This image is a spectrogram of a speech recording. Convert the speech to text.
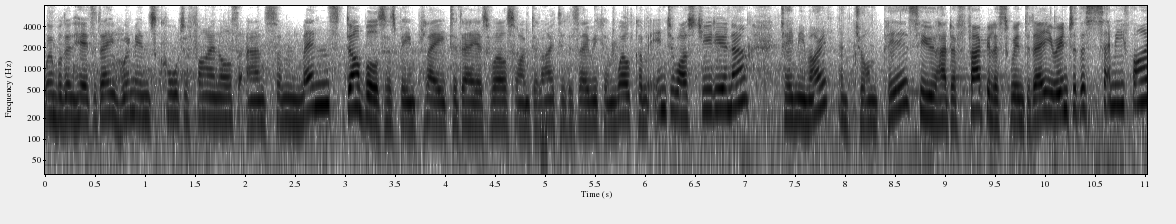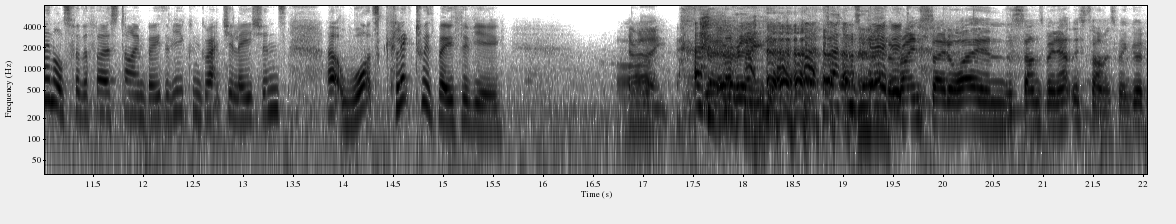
Wimbledon here today. Women's quarterfinals and some men's doubles has been played today as well. So I'm delighted to say we can welcome into our studio now Jamie Murray and John Peers, who had a fabulous win today. You're into the semi-finals for the first time, both of you. Congratulations! Uh, what's clicked with both of you? Everything. everything. Sounds good. the rain stayed away and the sun's been out this time. It's been good.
